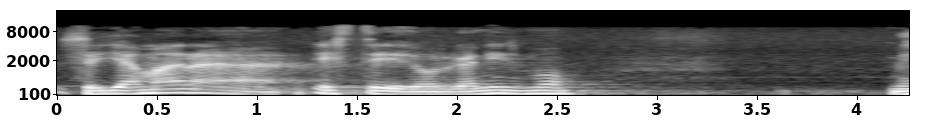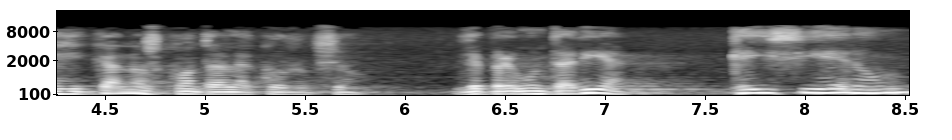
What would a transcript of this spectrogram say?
se llamara este organismo Mexicanos contra la Corrupción, le preguntaría, ¿qué hicieron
